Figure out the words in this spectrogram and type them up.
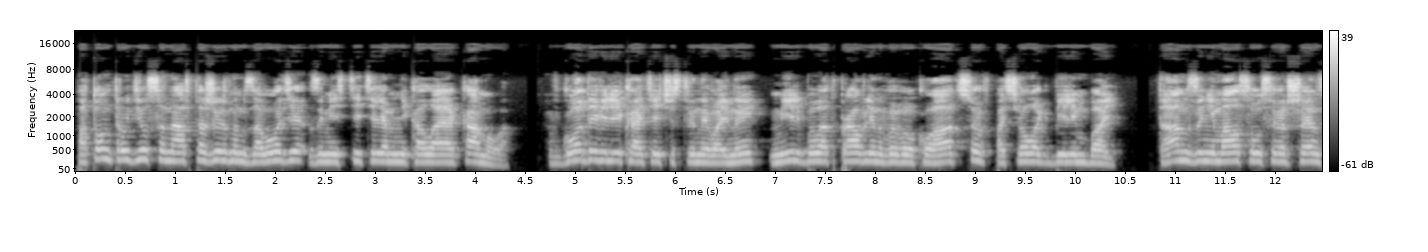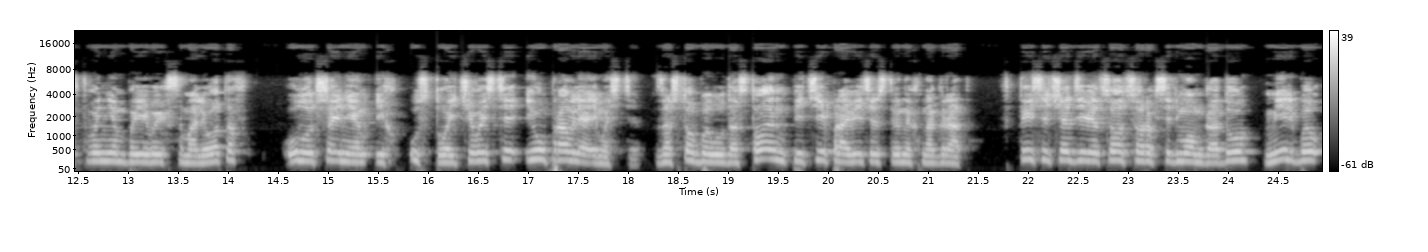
Потом трудился на автожирном заводе заместителем Николая Камова. В годы Великой Отечественной войны Миль был отправлен в эвакуацию в поселок Билимбай. Там занимался усовершенствованием боевых самолетов, улучшением их устойчивости и управляемости, за что был удостоен пяти правительственных наград. В 1947 году Миль был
